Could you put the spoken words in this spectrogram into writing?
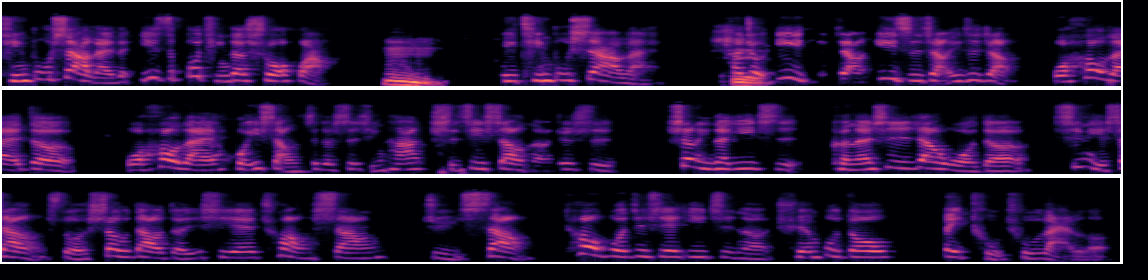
停不下来的，一直不停的说谎。嗯，你停不下来，他就一直讲，一直讲，一直讲。我后来的，我后来回想这个事情，它实际上呢，就是圣灵的医治，可能是让我的心理上所受到的一些创伤、沮丧，透过这些医治呢，全部都。被吐出来了，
